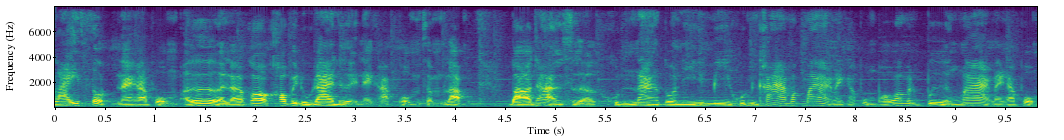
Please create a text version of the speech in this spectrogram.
ไลฟ์สดนะครับผมเออแล้วก็เข้าไปดูได้เลยนะครับผมสำหรับ บาวทหารเสือขุนนางตัวนี้มีคุณค่ามากๆนะครับผมเพราะว่ามันเปลืองมากนะครับผม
